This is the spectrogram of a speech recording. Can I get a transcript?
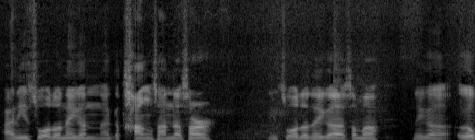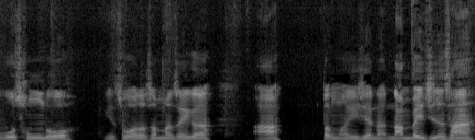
哎，你做的那个那个汤山的事儿，你做的那个什么那个俄乌冲突，你做的什么这个啊等等一些呢南北金山，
